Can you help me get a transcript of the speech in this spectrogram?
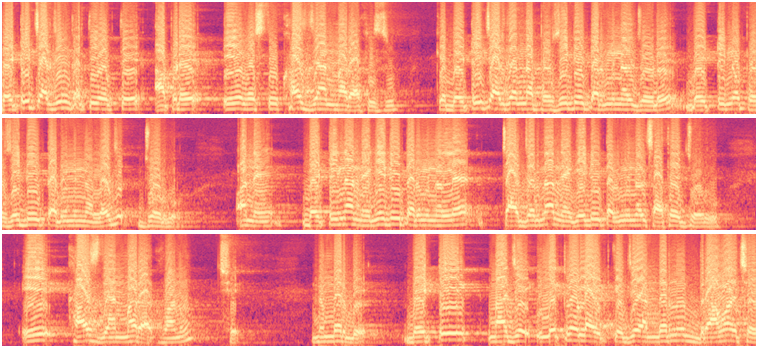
બેટરી ચાર્જિંગ કરતી વખતે આપણે એ વસ્તુ ખાસ ધ્યાનમાં રાખીશું કે બેટરી ચાર્જરના પોઝિટિવ ટર્મિનલ જોડે બેટરીનો પોઝિટિવ ટર્મિનલ જ જોડવો. અને બેટરીના નેગેટિવ ટર્મિનલને ચાર્જરના નેગેટિવ ટર્મિનલ સાથે જોડવું. એ ખાસ ધ્યાનમાં રાખવાનું છે. નંબર બે, બેટરીમાં જે ઇલેક્ટ્રોલાઇટ કે જે અંદરનું દ્રાવણ છે,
